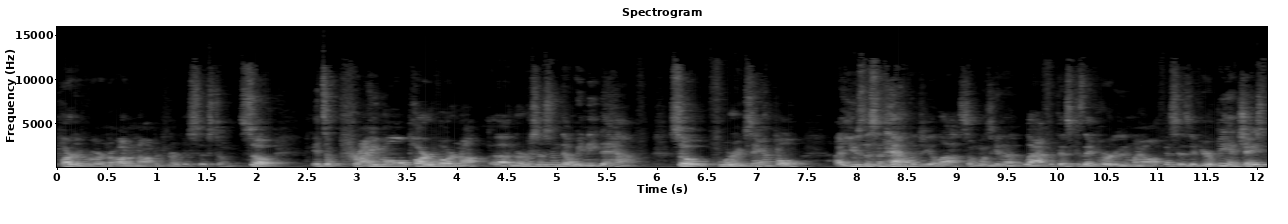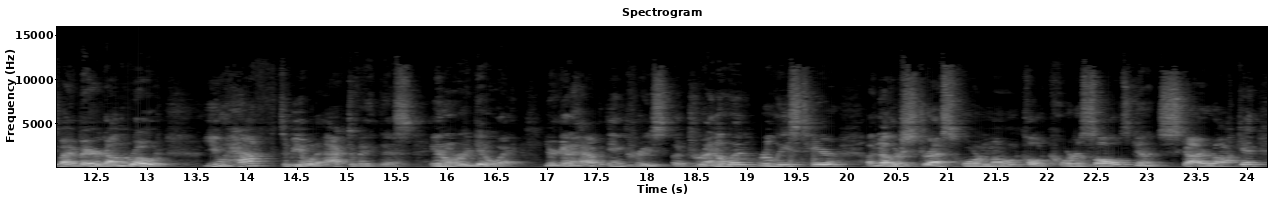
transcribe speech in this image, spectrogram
part of our autonomic nervous system. So it's a primal part of our uh, nervous system that we need to have. So for example, I use this analogy a lot. Someone's gonna laugh at this because they've heard it in my office, is if you're being chased by a bear down the road, you have to be able to activate this in order to get away. You're going to have increased adrenaline released here. Another stress hormone called cortisol is going to skyrocket,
